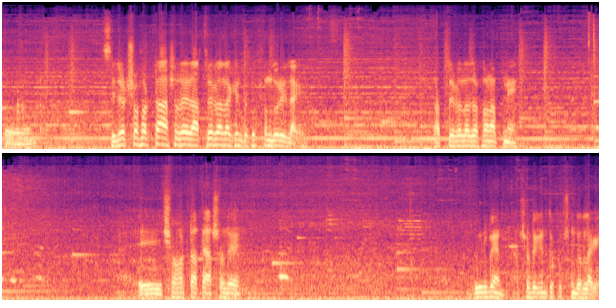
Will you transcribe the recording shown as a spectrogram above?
তো সিলেট শহরটা আসলে রাত্রেবেলা কিন্তু খুব সুন্দরই লাগে। রাত্রেবেলা যখন আপনি এই শহরটাতে আসলে ঘুরবেন, আসলে কিন্তু খুব সুন্দর লাগে।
